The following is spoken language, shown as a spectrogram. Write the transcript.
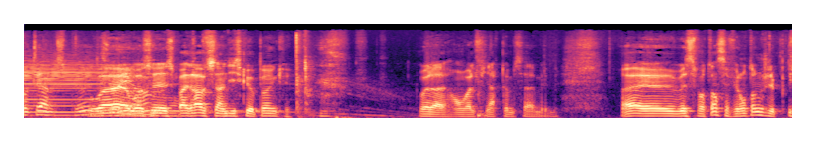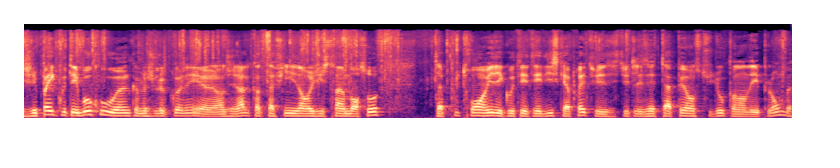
un petit peu. Ouais, désolé, bon, hein, c'est mais pas grave, c'est un disque punk. voilà, on va le finir comme ça. Mais... Ouais, euh, mais pourtant, ça fait longtemps que je l'ai- pas écouté beaucoup, hein, comme je le connais. euh, en général, quand t'as fini d'enregistrer un morceau, t'as plus trop envie d'écouter tes disques après, tu, tu te les as tapés en studio pendant des plombes.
